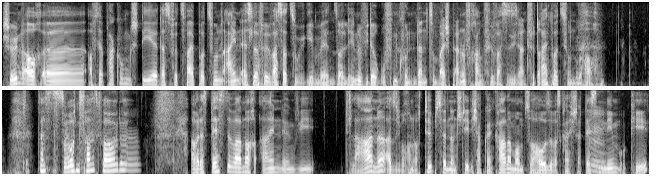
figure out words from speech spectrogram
Schön auch äh, auf der Packung stehe, dass für zwei Portionen ein Esslöffel Wasser zugegeben werden soll. Hin und wieder rufen Kunden dann zum Beispiel an und fragen, für was sie dann für drei Portionen brauchen. Das ist so unfassbar, oder? Aber das Beste war noch ein irgendwie, klar, ne? Also die brauchen auch Tipps, wenn dann steht, ich habe kein Kardamom zu Hause, was kann ich stattdessen Mhm. nehmen? Okay.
